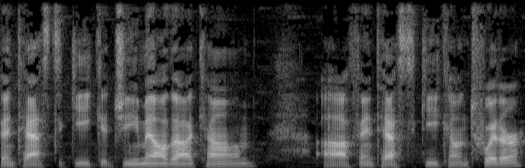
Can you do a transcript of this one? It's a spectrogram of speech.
phantasticgeek at gmail.com, uh, Phantastic Geek on Twitter,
